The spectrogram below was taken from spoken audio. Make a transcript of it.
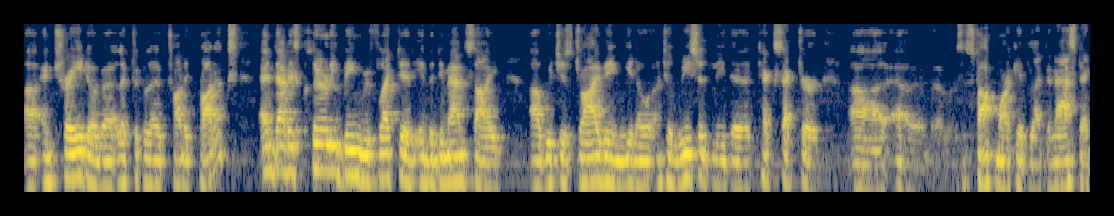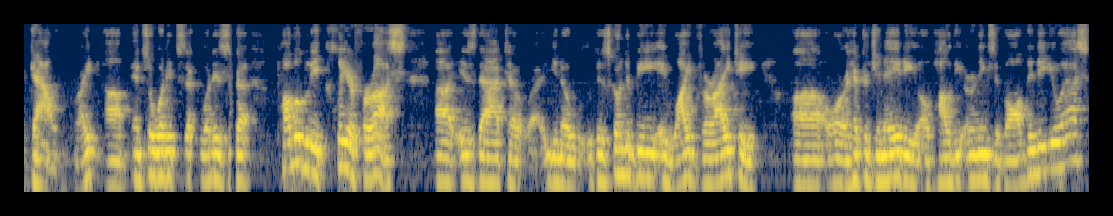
and trade of electrical electronic products, and that is clearly being reflected in the demand side, which is driving, you know, until recently the tech sector stock market like the Nasdaq down, right? Um, and so what it's what is uh, probably clear for us uh, is that uh, you know there's going to be a wide variety uh, or heterogeneity of how the earnings evolved in the U.S.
